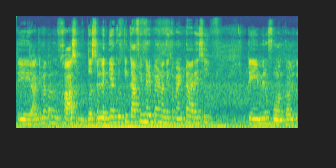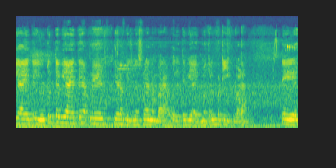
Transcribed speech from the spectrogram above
ਤੇ ਅੱਜ ਮੈਂ ਤੁਹਾਨੂੰ ਖਾਸ ਦੱਸਣ ਲੱਗੀ ਹਾਂ, ਕਿਉਂਕਿ ਕਾਫੀ ਮੇਰੇ ਭੈਣਾਂ ਦੇ ਕਮੈਂਟ ਆ ਰਹੇ ਸੀ। ਤੇ ਮੈਨੂੰ ਫੋਨ ਕਾਲ ਵੀ ਆਏ ਤੇ YouTube ਤੇ ਵੀ ਆਏ ਤੇ ਆਪਣੇ ਜਿਹੜਾ ਬਿਜ਼ਨਸ ਵਾਲਾ ਨੰਬਰ ਹੈ ਉਹਦੇ ਤੇ ਵੀ ਆਏ, ਮਤਲਬ ਬੁਟੀਕ ਵਾਲਾ। ਤੇ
